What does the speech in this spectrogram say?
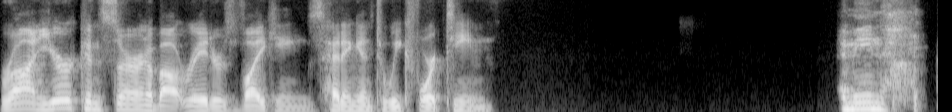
Raun, your concern about Raiders Vikings heading into Week 14. I mean,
